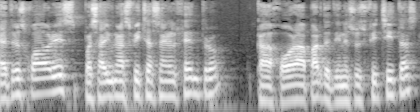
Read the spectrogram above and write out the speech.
a tres jugadores, pues hay unas fichas en el centro, cada jugador aparte tiene sus fichitas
